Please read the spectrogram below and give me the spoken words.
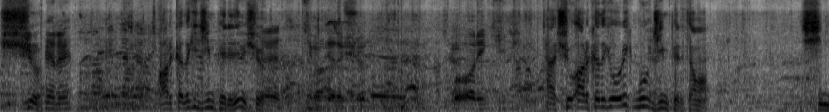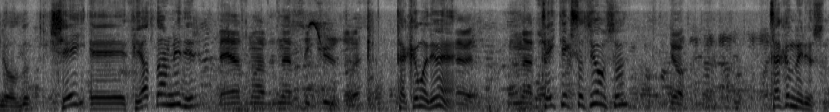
Şu. peri. Arkadaki cimperi değil mi şu? Evet, çimperi şu. Bu orik. Ha şu arkadaki orik bu cimperi tamam. Şimdi oldu. Şey e, fiyatlar nedir? Beyaz Mardinler 800 lira. Takımı değil mi? Evet, bunlar Tek tek satıyor musun? yok. Takım veriyorsun.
